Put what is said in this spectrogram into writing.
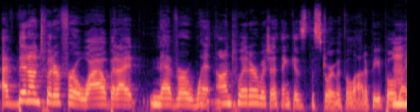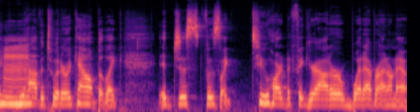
I've been on Twitter for a while, but I never went on Twitter, which I think is the story with a lot of people. Mm-hmm. Like you mm-hmm. have a Twitter account, but like it just was like too hard to figure out or whatever. I don't know.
